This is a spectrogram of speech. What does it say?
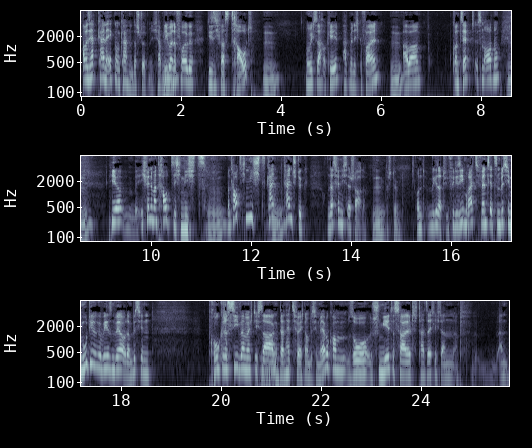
Aber sie hat keine Ecken und Kanten, das stört mich. Ich habe lieber mhm. eine Folge, die sich was traut. Mhm. Wo ich sage, okay, hat mir nicht gefallen, mhm. aber Konzept ist in Ordnung. Hier, ich finde, man traut sich nichts. Man traut sich nichts, kein, kein Stück. Und das finde ich sehr schade. das stimmt. Und wie gesagt, für die sieben reicht es, wenn es jetzt ein bisschen mutiger gewesen wäre oder ein bisschen progressiver, möchte ich sagen, mhm. dann hätte es vielleicht noch ein bisschen mehr bekommen. So schmiert es halt tatsächlich dann an,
